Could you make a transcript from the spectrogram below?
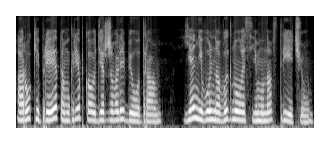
а руки при этом крепко удерживали бедра. Я невольно выгнулась ему навстречу.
